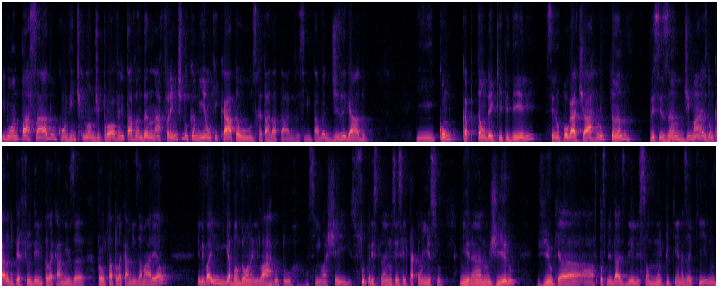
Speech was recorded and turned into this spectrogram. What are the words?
E no ano passado, com 20 km de prova, ele estava andando na frente do caminhão que cata os retardatários, assim, estava desligado e com o capitão da equipe dele, sendo o Pogacar, lutando, precisando demais de um cara do perfil dele pela camisa, para lutar pela camisa amarela, ele vai e abandona e larga o tour. Assim, eu achei super estranho, não sei se ele está com isso mirando o giro, viu que a, as possibilidades dele são muito pequenas aqui,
